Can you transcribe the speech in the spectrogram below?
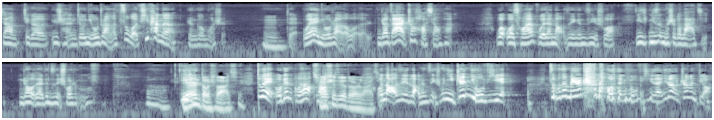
像这个玉晨就扭转了自我批判的人格模式，嗯，对我也扭转了我的。你知道，咱俩正好相反。我我从来不会在脑子里跟自己说你你怎么是个垃圾？你知道我在跟自己说什么吗？啊，别人都是垃圾，对我跟我脑脑全世界都是垃圾我。脑子里老跟自己说你真牛逼，怎么都没人看到我的牛逼呢？你怎么这么屌？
